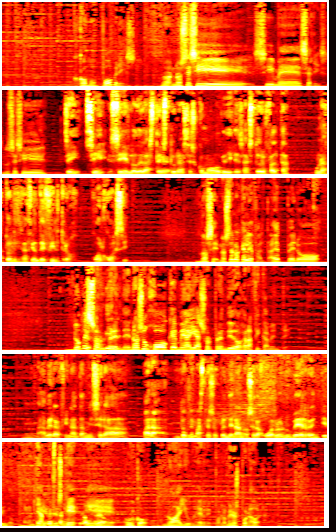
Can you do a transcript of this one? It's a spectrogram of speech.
como pobres. No, no sé si si me seguís, no sé si Sí, sí, sí, lo de las texturas es como que dices, a esto le falta una actualización de filtro o algo así. no sé, no sé lo que le falta, ¿eh? pero no me Yo también. sorprende, no es un juego que me haya sorprendido gráficamente. Mm, A ver, al final también será para donde más te sorprenderá, ¿no? Será jugarlo en VR, entiendo. Ya, pero es que eh, Urco, no hay VR, por lo menos por ahora.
